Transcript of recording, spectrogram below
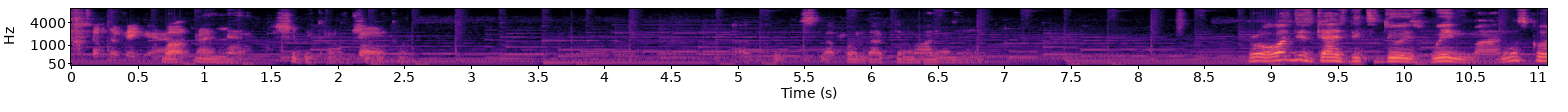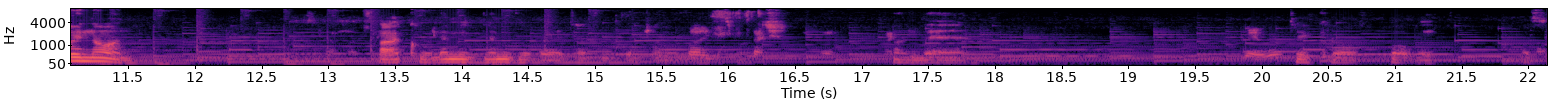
said- Shut the finger Well, no, should be calm, should be calm. Slap on that demand, man. Bro, all these guys need to do is win, man. What's going on? Alright, cool. Let me let me go for attacking control. Well, it's protection. And then Wait, take off. Oh wait. That's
